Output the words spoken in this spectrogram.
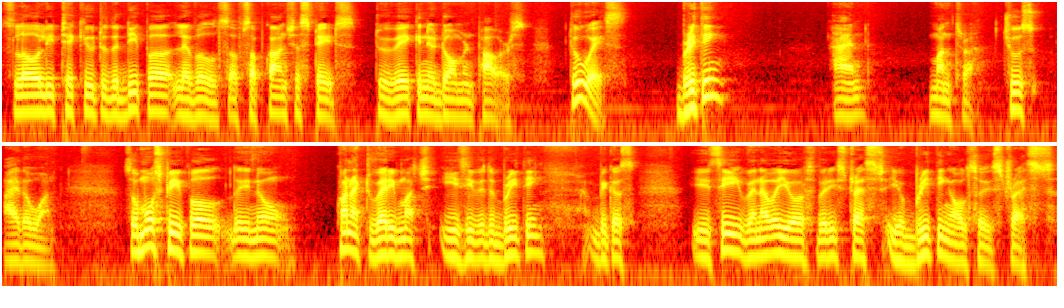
slowly take you to the deeper levels of subconscious states to awaken your dormant powers. Two ways breathing and mantra. Choose either one. So most people you know connect very much easy with the breathing because you see whenever you're very stressed your breathing also is stressed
